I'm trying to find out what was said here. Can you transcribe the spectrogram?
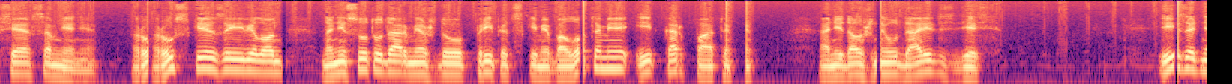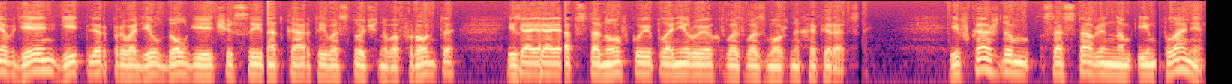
все сомнения. «Русские», — заявил он, — «нанесут удар между Припятскими болотами и Карпаты. Они должны ударить здесь». И за дня в день Гитлер проводил долгие часы над картой Восточного фронта, изучая обстановку и планируя возможных операций. И в каждом составленном им плане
